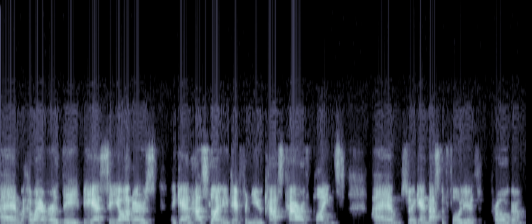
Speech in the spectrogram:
Um, however, the BSc Honours again has slightly different UCAS tariff points. Um, so again, that's the full year program.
